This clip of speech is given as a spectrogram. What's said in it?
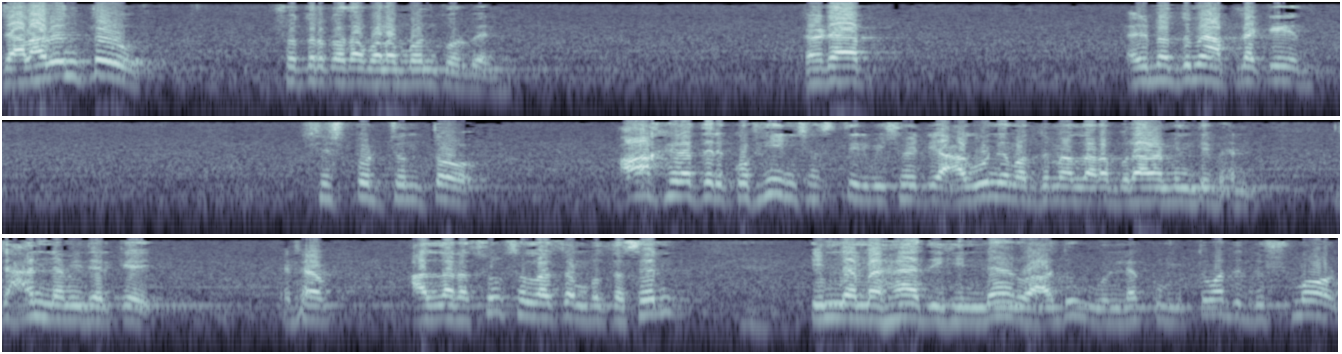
জ্বালাবেন তো সতর্কতা অবলম্বন করবেন। এটা এর মাধ্যমে আপনাকে শেষ পর্যন্ত আখেরাতের কঠিন শাস্তির বিষয়টি আগুনের মাধ্যমে আল্লাহ রাবুল আলমিন দিবেন। জাহান্নামীদেরকে, এটা আল্লাহ রসুল সাল্লাহাম বলতেছেন তোমাদের দুশ্মন।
